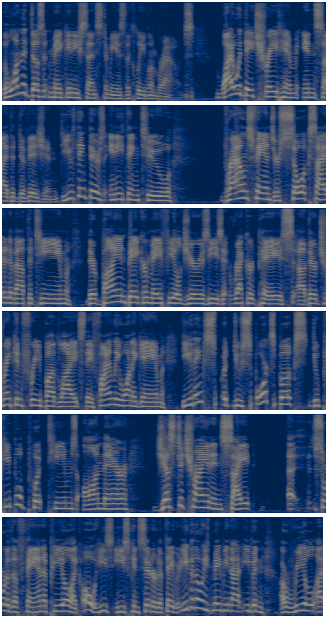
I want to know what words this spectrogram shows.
The one that doesn't make any sense to me is the Cleveland Browns. Why would they trade him inside the division? Do you think there's anything to Browns fans are so excited about the team. They're buying Baker Mayfield jerseys at record pace. Uh, they're drinking free Bud Lights. They finally won a game. Do you think do sports books do people put teams on there just to try and incite uh, sort of the fan appeal, like oh he's he's considered a favorite, even though he's maybe not even a real uh,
